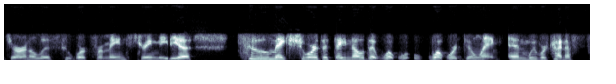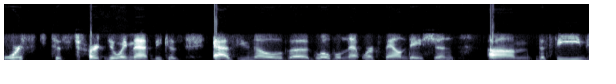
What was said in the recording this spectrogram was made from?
journalists who work for mainstream media to make sure that they know that what what we're doing. And we were kind of forced to start doing that because, as you know, the Global Network Foundation, um, the thieves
